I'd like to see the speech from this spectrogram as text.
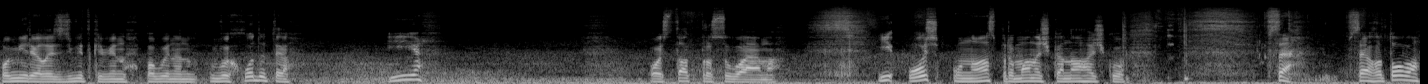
Поміряли, звідки він повинен виходити. І ось так просуваємо. І ось у нас приманочка на гачку. Все, все готово.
